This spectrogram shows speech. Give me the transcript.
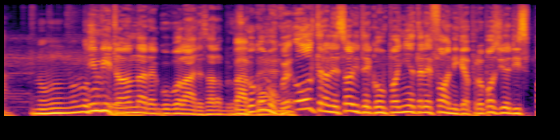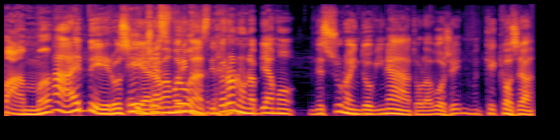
Ah, non, non lo Ti invito sapevo. ad andare a googolare Sara Brusco. Va bene. Comunque, oltre alle solite compagnie telefoniche a proposito di spam, Ah, è vero, sì, eravamo gestore- rimasti, però non abbiamo nessuno ha indovinato la voce. Che cosa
